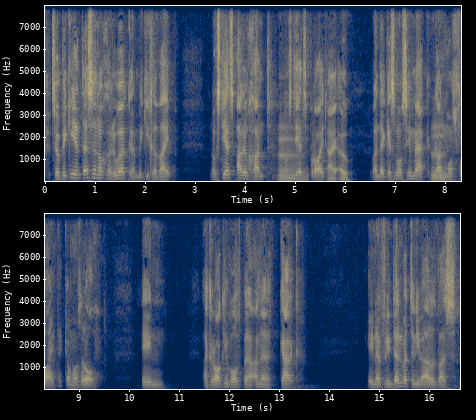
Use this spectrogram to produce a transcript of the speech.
so 'n bietjie intussen nog gerook en bietjie gewyp. Nog steeds arrogant, mm. nog steeds pride. Hy ou. Want ek is mos die Mac, ek kan mos fight, ek kan mos rol. En ek raak involved by 'n ander kerk. En 'n vriendin wat in die wêreld was,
